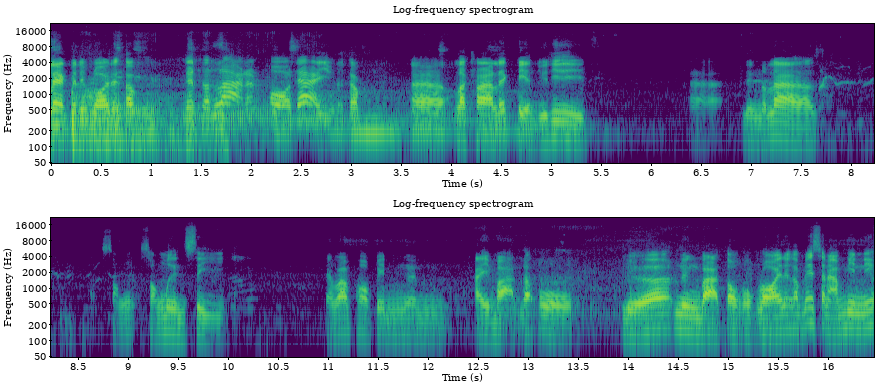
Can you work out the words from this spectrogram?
แลกไปเรียบร้อยนะครับ เงินดอลลาร์นั้นพอได้อยู่นะครับ ราคาแลกเปลี่ยนอยู่ที่หนึ่งดอลลาร์ สองสองหมื่นสี่แต่ว่าพอเป็นเงินไทยบาทแล้วโอ้เหลือ 1 บาทต่อ 600 นะครับ ในสนามบินนี้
